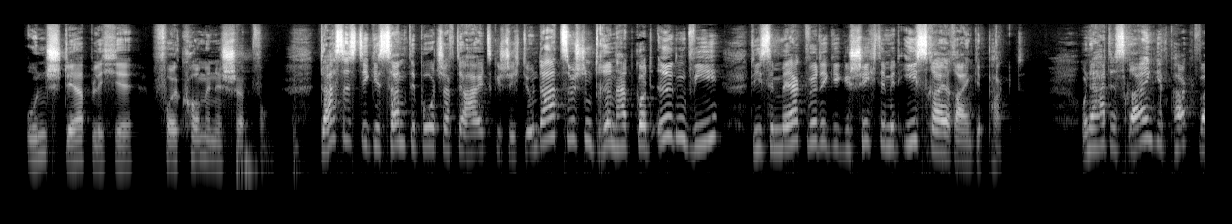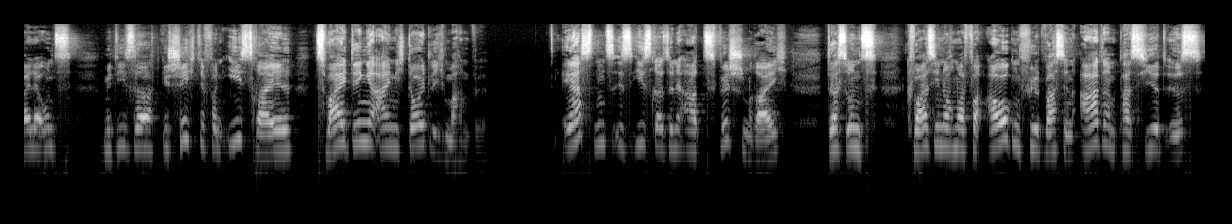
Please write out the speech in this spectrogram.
unsterbliche, vollkommene Schöpfung. Das ist die gesamte Botschaft der Heilsgeschichte. Und da zwischendrin hat Gott irgendwie diese merkwürdige Geschichte mit Israel reingepackt. Und er hat es reingepackt, weil er uns mit dieser Geschichte von Israel zwei Dinge eigentlich deutlich machen will. Erstens ist Israel so eine Art Zwischenreich, das uns quasi nochmal vor Augen führt, was in Adam passiert ist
